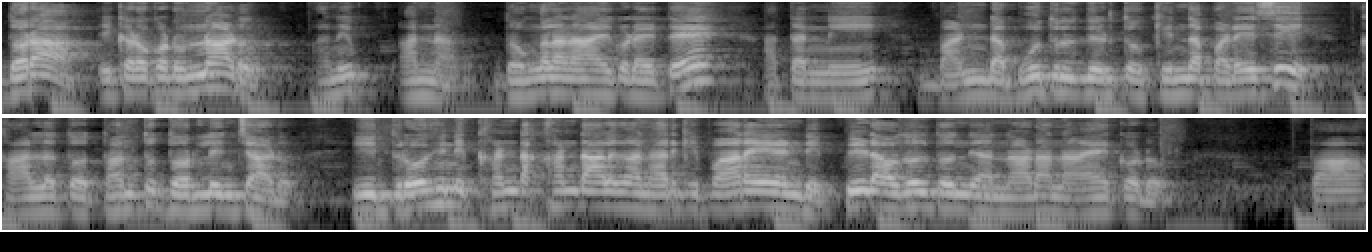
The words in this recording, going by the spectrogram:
దొర ఇక్కడ ఒకడు ఉన్నాడు అని అన్నారు. దొంగల నాయకుడైతే అతన్ని బండ బూతులు దిడుతూ కింద పడేసి కాళ్ళతో తంతు దొర్లించాడు. ఈ ద్రోహిని ఖండ ఖండాలుగా నరికి పారేయండి పీడ వదులుతుంది అన్నాడు ఆ నాయకుడు. పా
